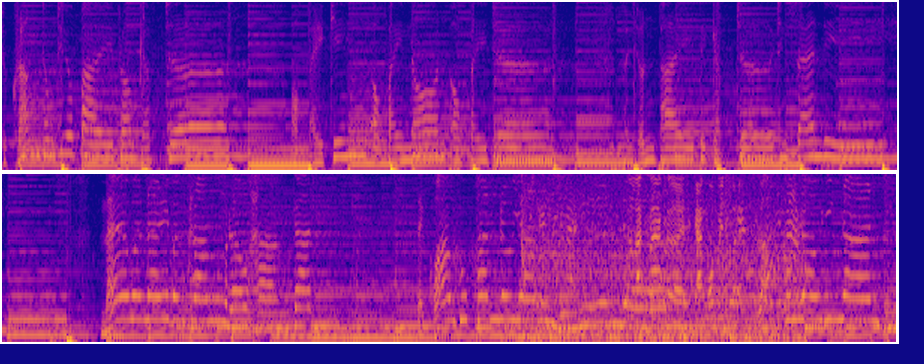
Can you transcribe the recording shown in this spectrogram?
ทุกครั้งท่องเที่ยวไปพร้อมกับเธอ ออกไปกินออกไปนอนออกไปเจอผจญภัยไปกับเธอช่างแสนดี กัน แต่ความผูกพันเรายังอยู่เหมือนเดิมรักมากเลยกางงบไปด้วย รักของเรายิ่งนานยิ่ง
